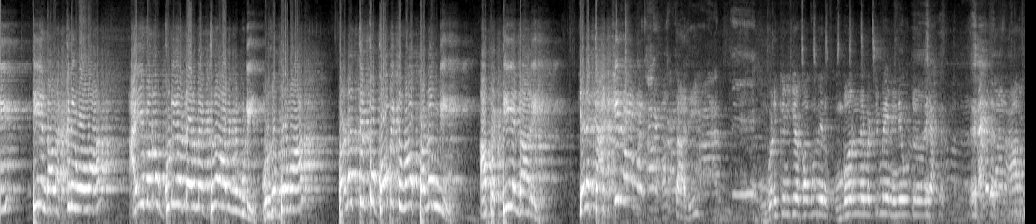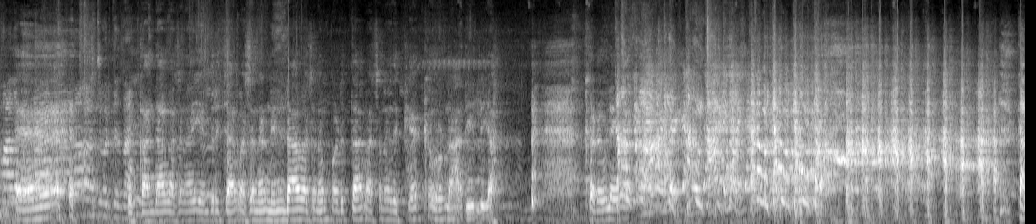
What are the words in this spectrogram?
குடி டீ என்றால் அக்கினி ஓவா? ஐவரும் குடியொன்றமே திருவாவினங்குடி முருகப்பெருமா பணத்திற்கு கோபித்துனா பணம் நீ. அப்ப டீ என்றாலே எனக்கு அக்கினி ஓவா அத்தாடி உங்களுக்கு நிக்கிற பார்க்கும்போது எனக்கு கும்பகரனை மட்டுமே நினைவூட்டுறதையா உட்காந்தா வசனம் எந்திரிச்சா வசனம் நின்றா வசனம் படுத்தா வசனம் இதை கேட்க ஒரு நாதி இல்லையா? கடவுள்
